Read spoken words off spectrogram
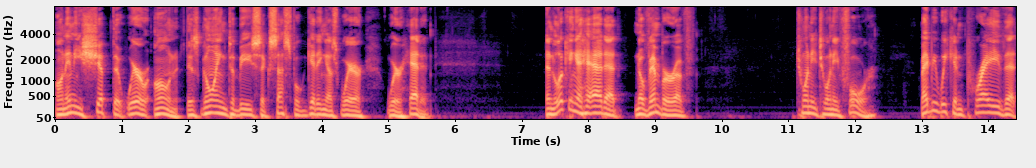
on any ship that we're on is going to be successful getting us where we're headed. And looking ahead at November of 2024, maybe we can pray that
